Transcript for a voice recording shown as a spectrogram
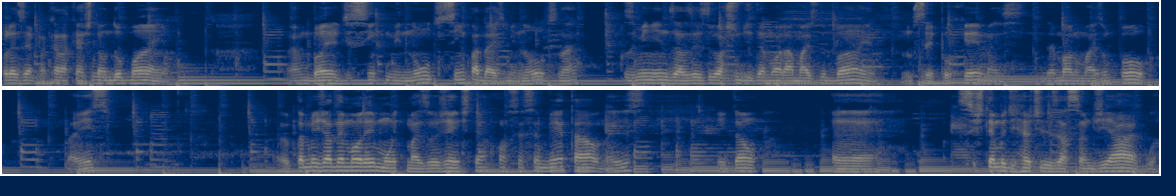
Por exemplo, aquela questão do banho. É um banho de 5 minutos, 5 a 10 minutos, né? Os meninos às vezes gostam de demorar mais no banho, não sei porquê, mas demoram mais um pouco, não é isso? Eu também já demorei muito, mas hoje a gente tem uma consciência ambiental, não é isso? Então, é, sistema de reutilização de água,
